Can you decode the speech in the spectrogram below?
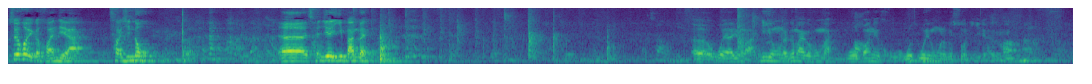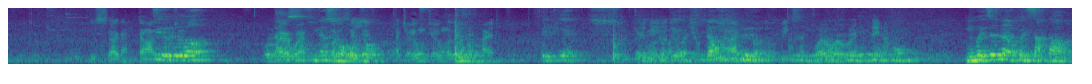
最后一个环节啊，唱心动。呃，陈洁仪版本。呃，我要用了，你用那个麦克风嘛，我帮你和，我我用我那个索尼的还是嘛？这个歌，我当时听的时候我就。哎，就用就用那个，还。被电。就用那个，啊。喂喂喂，对啊。你会真的会想到，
